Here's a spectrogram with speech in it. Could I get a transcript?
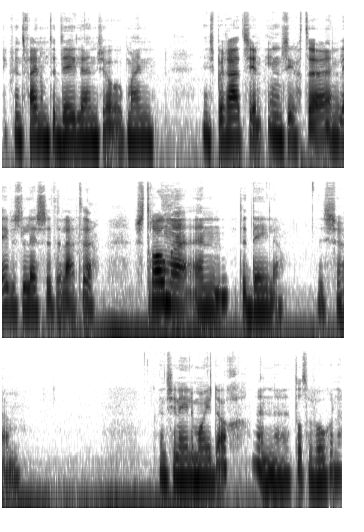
ik vind het fijn om te delen en zo ook mijn inspiratie en inzichten en levenslessen te laten stromen en te delen. Dus um, ik wens je een hele mooie dag en uh, tot de volgende.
